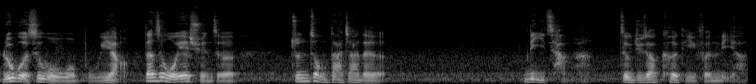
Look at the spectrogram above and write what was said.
如果是我，我不要，但是我也选择尊重大家的立场啊，这个就叫课题分离啊。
